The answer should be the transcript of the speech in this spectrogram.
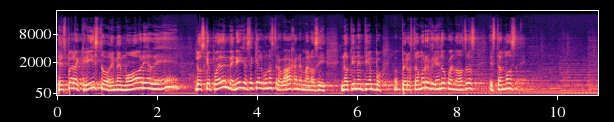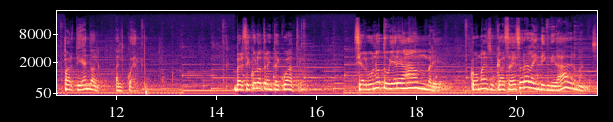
es para Cristo, en memoria de Él. Los que pueden venir, yo sé que algunos trabajan, hermanos, y no tienen tiempo, pero estamos refiriendo cuando nosotros estamos partiendo al, al cuerpo. Versículo 34. Si alguno tuviere hambre, coma en su casa. Eso era la indignidad, hermanos.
